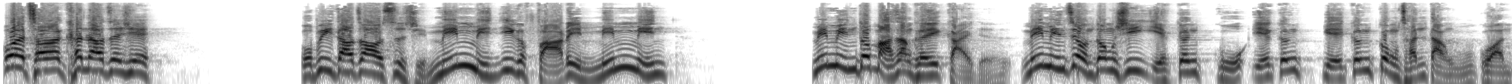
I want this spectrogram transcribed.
不然常常看到这些狗屁倒灶的事情，明明一个法令，明明明明都马上可以改的，明明这种东西也跟国也跟也跟共产党无关。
